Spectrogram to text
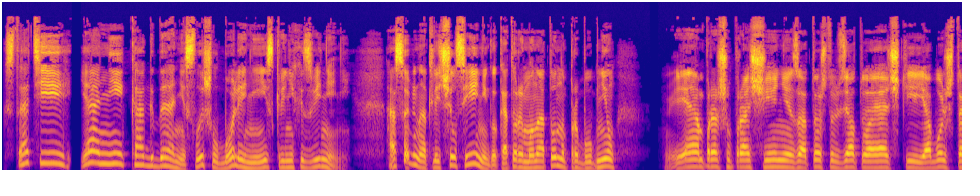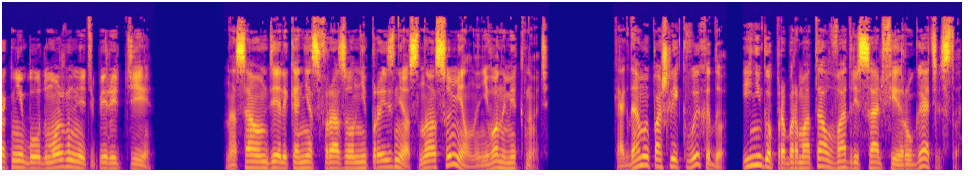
Кстати, я никогда не слышал более неискренних извинений. Особенно отличился Иниго, который монотонно пробубнил «Я прошу прощения за то, что взял твои очки, я больше так не буду, можно мне теперь идти?» На самом деле конец фразы он не произнес, но сумел на него намекнуть. Когда мы пошли к выходу, Иниго пробормотал в адрес Альфи ругательство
